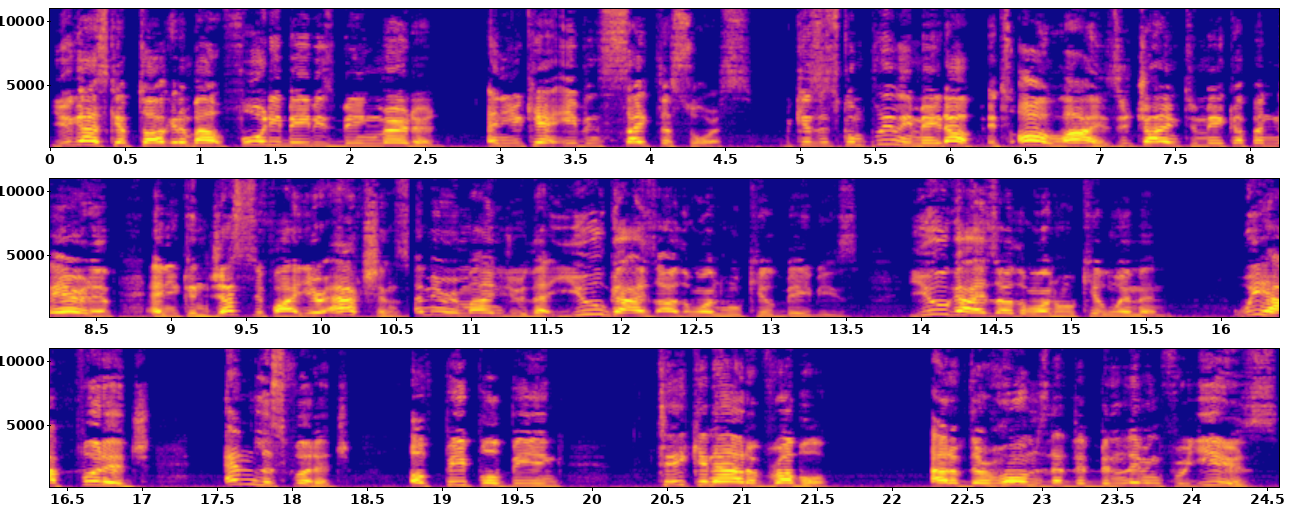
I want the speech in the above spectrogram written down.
You guys kept talking about 40 babies being murdered, and you can't even cite the source. Because it's completely made up. It's all lies. You're trying to make up a narrative and you can justify your actions. Let me remind you that you guys are the one who killed babies. You guys are the one who kill women. We have footage, endless footage, of people being taken out of rubble, out of their homes that they've been living for years.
